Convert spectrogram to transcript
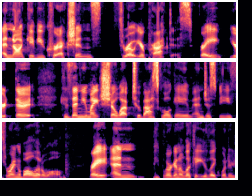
and not give you corrections throughout your practice, right? You're there because then you might show up to a basketball game and just be throwing a ball at a wall, right? And people are going to look at you like, "What are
